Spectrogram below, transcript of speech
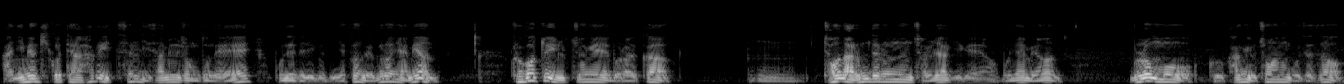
아니면 기껏해야 하루 이틀, 2, 3일 정도 내에 보내드리거든요. 그건 왜 그러냐면 그것도 일종의 뭐랄까 음, 저 나름대로는 전략이에요. 뭐냐면 물론 뭐 그 강의 요청하는 곳에서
